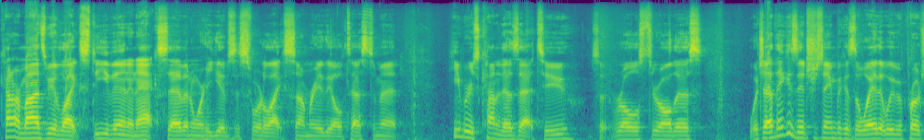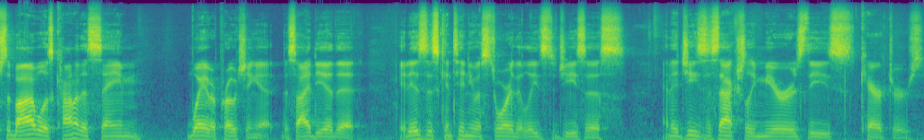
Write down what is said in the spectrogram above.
Kind of reminds me of like Stephen in Acts 7, where he gives this sort of like summary of the Old Testament. Hebrews kind of does that too. So it rolls through all this, which I think is interesting because the way that we've approached the Bible is kind of the same way of approaching it. This idea that it is this continuous story that leads to Jesus, and that Jesus actually mirrors these characters.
